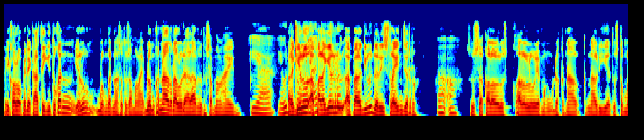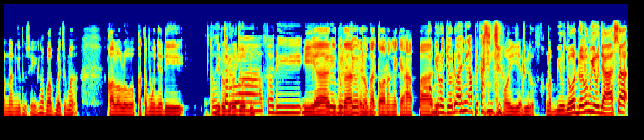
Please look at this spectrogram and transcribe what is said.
Ih, Kalau PDKT gitu kan ya lu belum kenal satu sama lain, belum kenal terlalu dalam satu sama lain. Iya, ya udah. Apalagi lu aja apalagi lu gerak. apalagi lu dari stranger. Heeh. Susah kalau lu kalau lu emang udah kenal kenal dia terus temenan gitu sih nggak apa-apa cuma kalau lu ketemunya di Twitter Biro-biro lah, jodoh. atau di Iya gitu biro-biro kan. Eh, jodoh lu nggak gitu. tahu orangnya kayak apa. Oh biro jodoh anjing aplikasi Oh iya biro. Kenapa biro jodoh emang biro jasa?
